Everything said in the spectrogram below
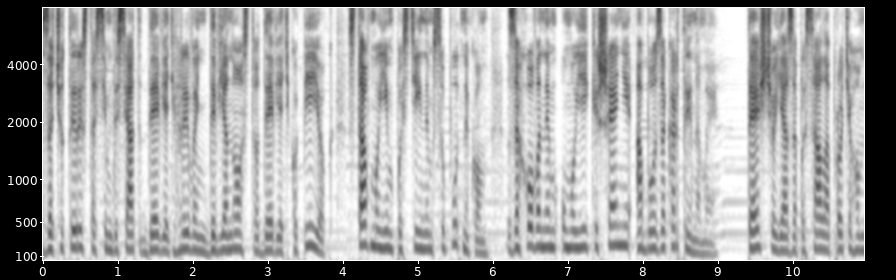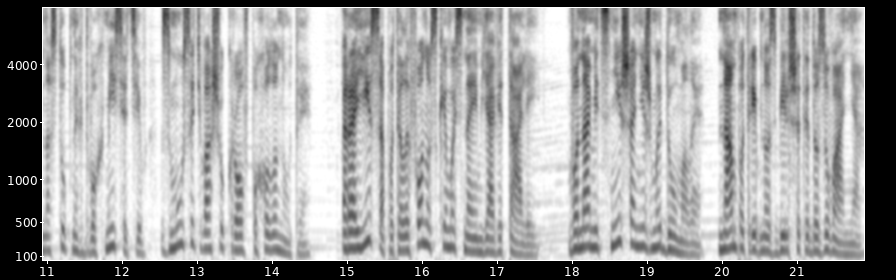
за 479 гривень 99 копійок, став моїм постійним супутником, захованим у моїй кишені або за картинами. Те, що я записала протягом наступних двох місяців, змусить вашу кров похолонути. Раїса по телефону з кимось на ім'я Віталій. Вона міцніша, ніж ми думали. Нам потрібно збільшити дозування.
